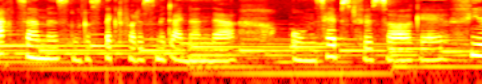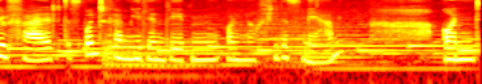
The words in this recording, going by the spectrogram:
achtsames und respektvolles Miteinander, um Selbstfürsorge, Vielfalt, das bunte Familienleben und noch vieles mehr. Und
